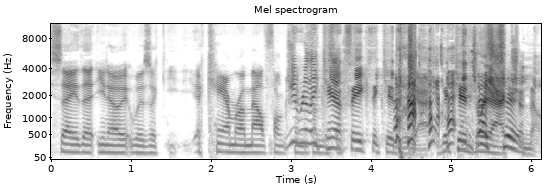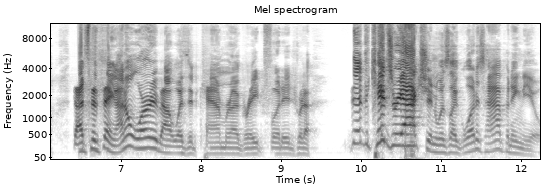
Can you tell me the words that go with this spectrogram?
say that you know it was a a camera malfunction. You really can't fake the kid's reaction. the kid's That's true. reaction, though. That's the thing. I don't worry about was it camera, great footage, whatever. The, the kid's reaction was like, "What is happening to you?"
